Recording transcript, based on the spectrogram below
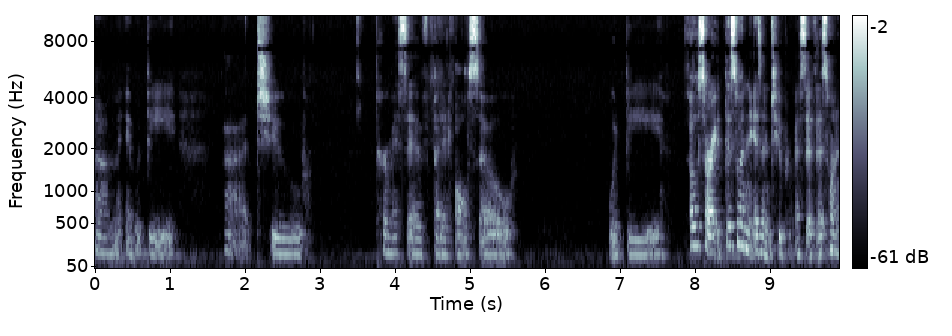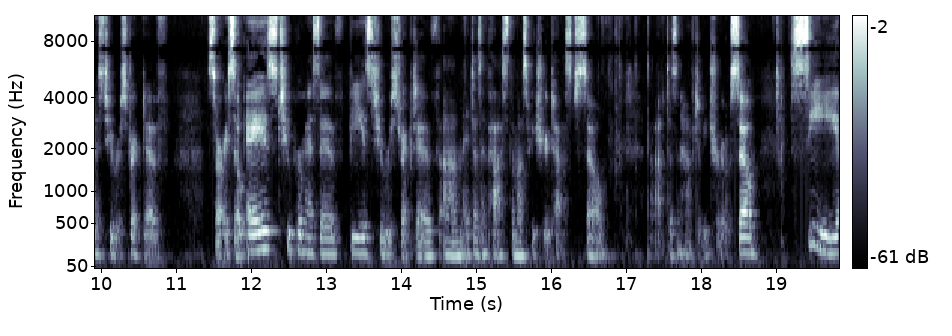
Um, it would be uh, too permissive, but it also would be oh, sorry, this one isn't too permissive. This one is too restrictive. Sorry, so A is too permissive, B is too restrictive. Um, it doesn't pass the must be true test, so it doesn't have to be true. So C,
